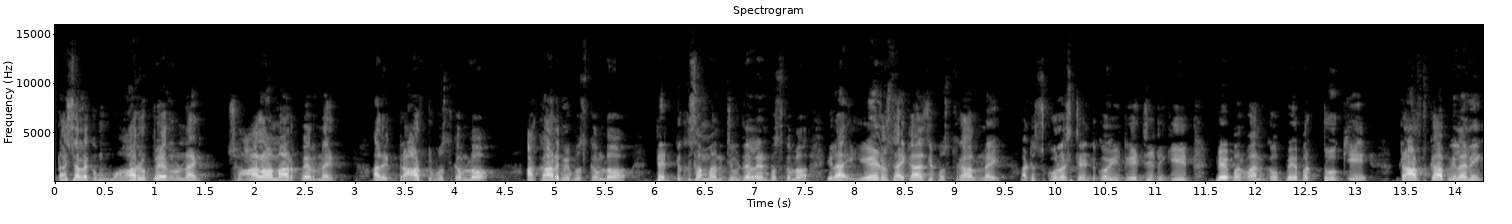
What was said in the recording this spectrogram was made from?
దశలకు మారు పేర్లు ఉన్నాయి చాలా మారు పేర్లు ఉన్నాయి అది డ్రాఫ్ట్ పుస్తకంలో అకాడమీ పుస్తకంలో టెట్కు సంబంధించి విడుదలైన పుస్తకంలో ఇలా ఏడు సైకాలజీ పుస్తకాలు ఉన్నాయి అటు స్కూల్ అసిస్టెంట్కు ఇటు ఎడ్జిటికి పేపర్ వన్కు పేపర్ టూకి డ్రాఫ్ట్ కాపీలని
